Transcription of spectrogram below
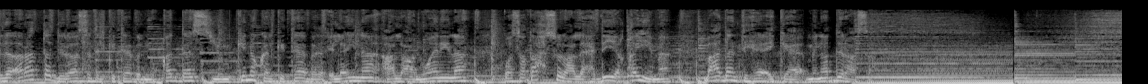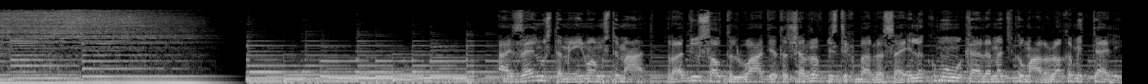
إذا أردت دراسة الكتاب المقدس يمكنك الكتابة إلينا على عنواننا وستحصل على هدية قيمة بعد انتهائك من الدراسة. أعزائي المستمعين والمستمعات راديو صوت الوعد يتشرف باستقبال رسائلكم ومكالمتكم على الرقم التالي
